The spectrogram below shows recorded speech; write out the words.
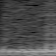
you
